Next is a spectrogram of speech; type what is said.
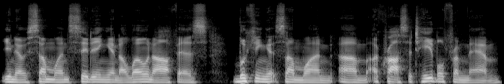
you know, someone sitting in a loan office looking at someone um, across a table from them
